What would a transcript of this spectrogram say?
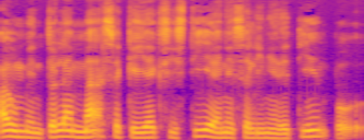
aumentó la masa que ya existía en esa línea de tiempo.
